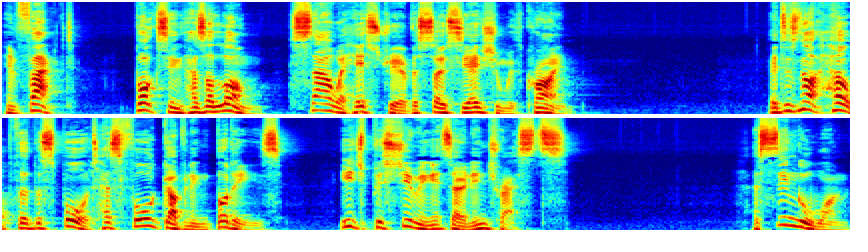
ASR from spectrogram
In fact, boxing has a long, sour history of association with crime. It does not help that the sport has four governing bodies, each pursuing its own interests. A single one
